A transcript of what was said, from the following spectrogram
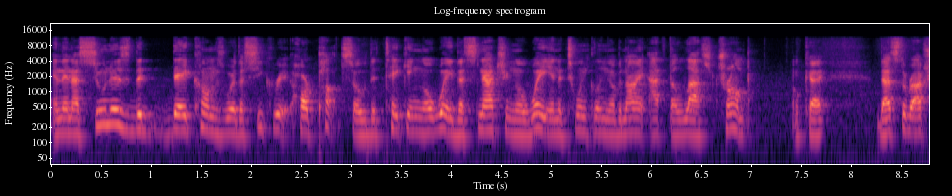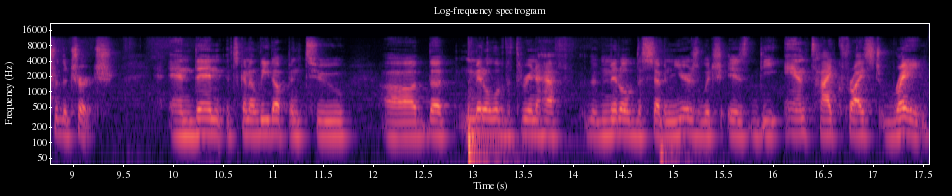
And then as soon as the day comes where the secret harpazo, the taking away, the snatching away in a twinkling of an eye at the last trump, okay, that's the rapture of the church. And then it's going to lead up into uh, the middle of the three and a half, the middle of the seven years, which is the Antichrist reign,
